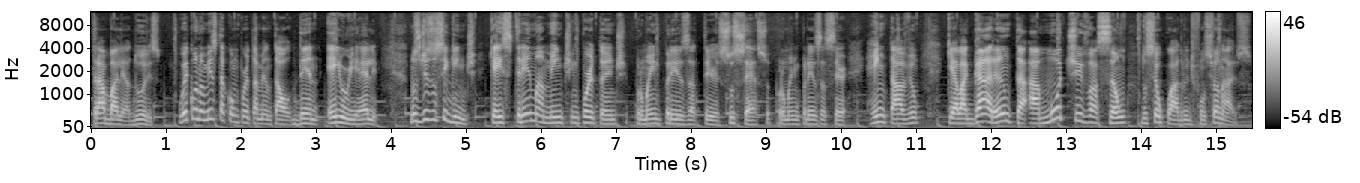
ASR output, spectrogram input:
trabalhadores, o economista comportamental Dan Ariely nos diz o seguinte, que é extremamente importante para uma empresa ter sucesso, para uma empresa ser rentável, que ela garanta a motivação do seu quadro de funcionários.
